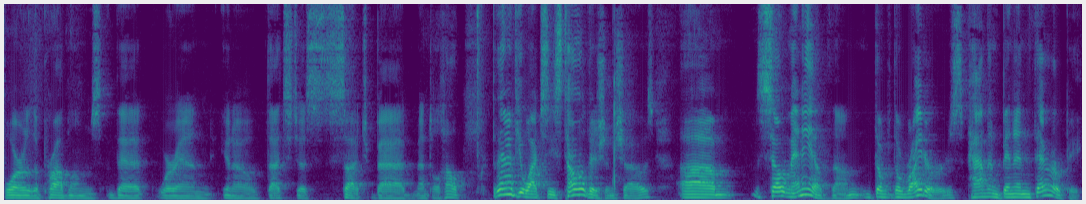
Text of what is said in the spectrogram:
for the problems that we're in. You know, that's just such bad mental health. But then if you watch these television shows, um, so many of them, the, the writers haven't been in therapy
